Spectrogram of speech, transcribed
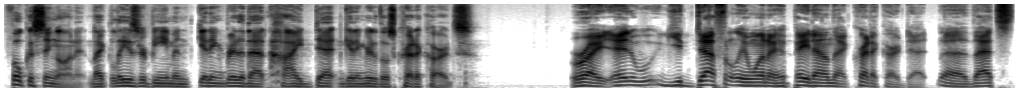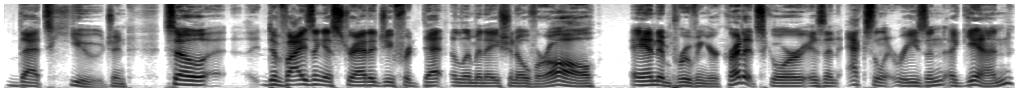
focusing on it, like laser beam and getting rid of that high debt and getting rid of those credit cards. Right, and you definitely want to pay down that credit card debt. Uh, that's that's huge, and so uh, devising a strategy for debt elimination overall and improving your credit score is an excellent reason. Again,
